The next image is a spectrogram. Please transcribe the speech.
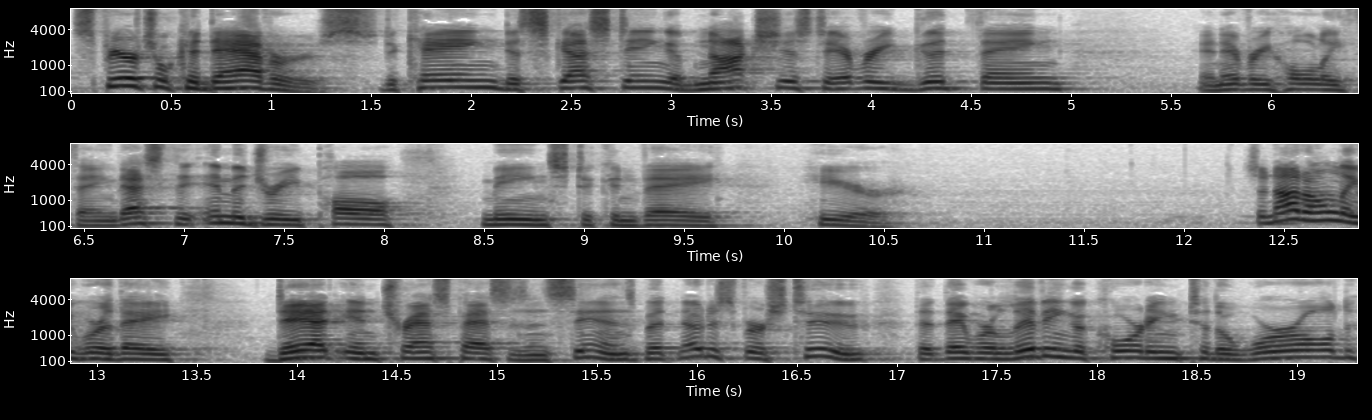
spiritual cadavers, decaying, disgusting, obnoxious to every good thing and every holy thing. That's the imagery Paul means to convey here. So not only were they dead in trespasses and sins, but notice verse 2 that they were living according to the world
